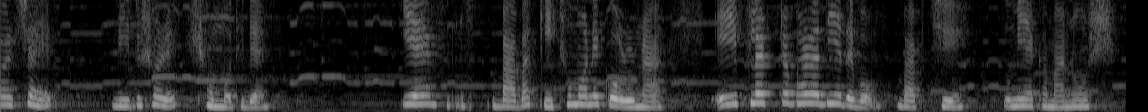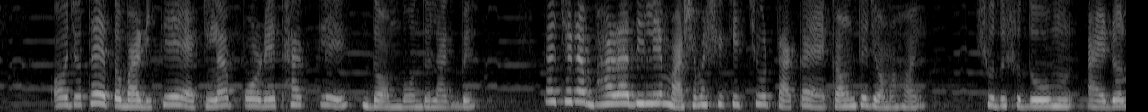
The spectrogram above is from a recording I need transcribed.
ফয়েজ সাহেব মৃদুস্বরে সম্মতি দেন। ইয়ে বাবা কিছু মনে করো না। এই ফ্ল্যাটটা ভাড়া দিয়ে দেব, ভাবছি। তুমি একা মানুষ। অযথা এত বাড়িতে একলা পড়ে থাকলে দম বন্ধ লাগবে। তাছাড়া ভাড়া দিলে মাসে মাসে কিছু টাকা অ্যাকাউন্টে জমা হয়। শুধু শুধু আইডল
